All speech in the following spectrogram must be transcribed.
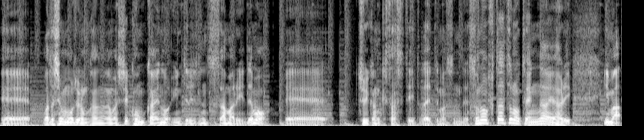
えー私ももちろん考えまして今回のインテリジェンスサマリーでも、えー注意喚起させていただいてますんでその2つの点がやはり今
